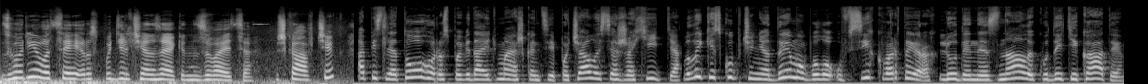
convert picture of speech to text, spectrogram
згорів оцей розподільчий, я не знаю, як він називається, шкафчик. А після того, розповідають мешканці, почалося жахіття. Велике скупчення диму було у всіх квартирах. Люди не знали, куди тікати.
